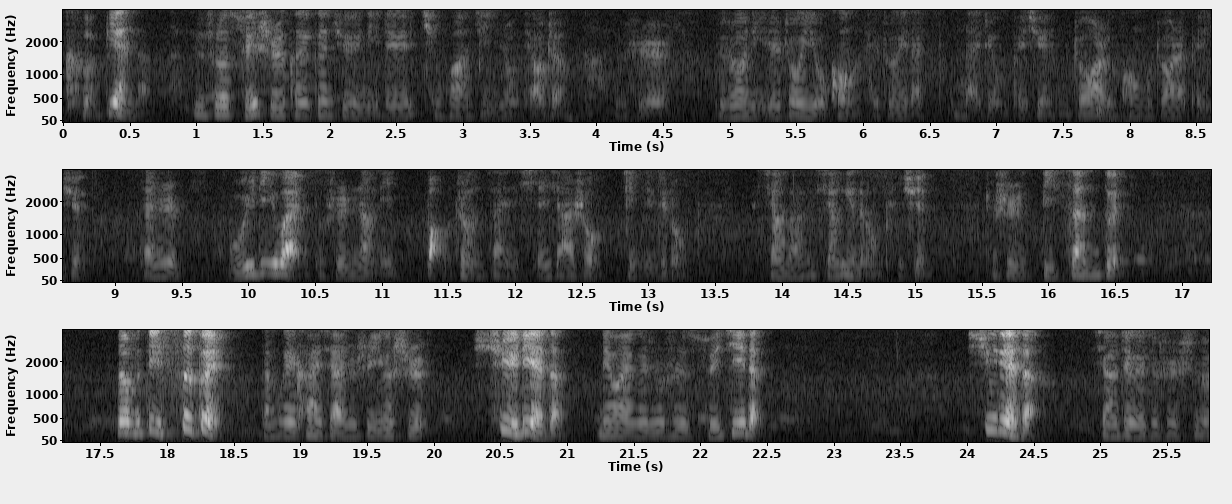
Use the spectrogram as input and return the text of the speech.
可变的，就是说随时可以根据你的情况进行这种调整啊，就是比如说你这周一有空，这周一来来这种培训，周二有空，周二来培训，但是。无一例外都是让你保证在你闲暇时候进行这种相当相应的这种培训，这是第三对。那么第四对，咱们可以看一下，就是一个是序列的，另外一个就是随机的。序列的，像这个就是说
